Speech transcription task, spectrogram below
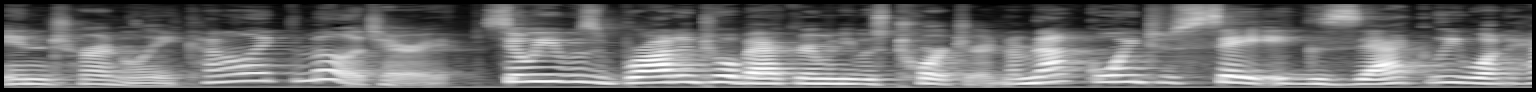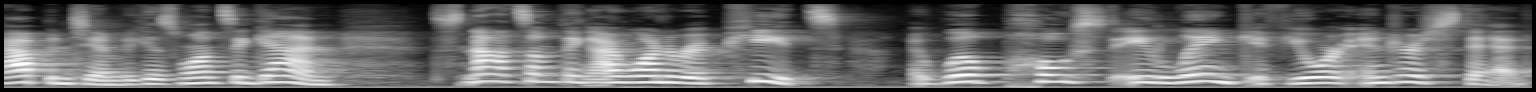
internally, kind of like the military. So he was brought into a back room and he was tortured. And I'm not going to say exactly what happened to him because, once again, it's not something I want to repeat. I will post a link if you're interested.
